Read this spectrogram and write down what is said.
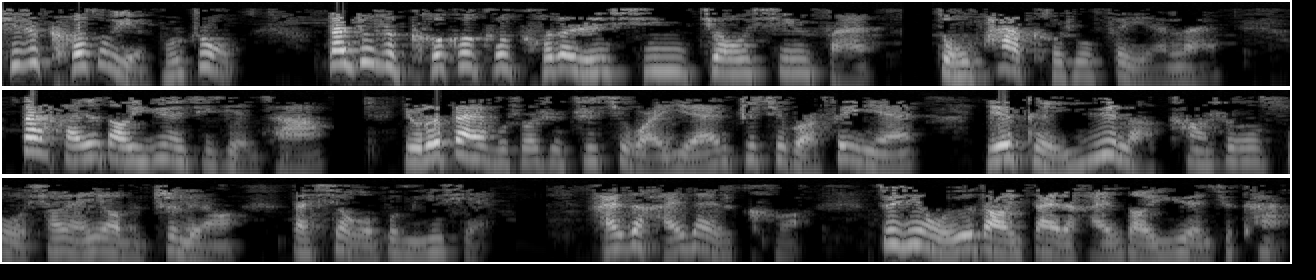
其实咳嗽也不重，但就是咳咳咳咳的人心焦心烦，总怕咳出肺炎来。带孩子到医院去检查，有的大夫说是支气管炎、支气管肺炎，也给予了抗生素、消炎药的治疗，但效果不明显。孩子还在咳。最近我又到带着孩子到医院去看，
